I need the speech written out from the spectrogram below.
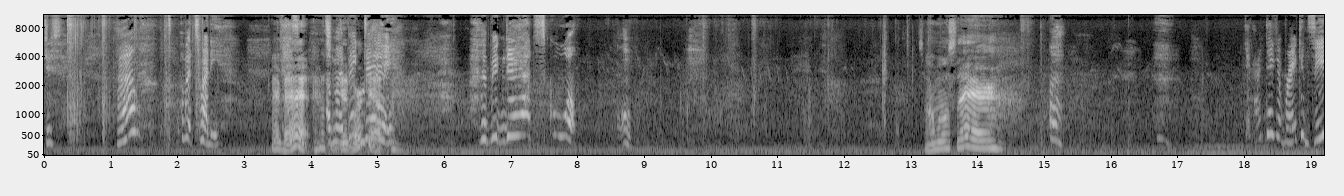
Just, um, a bit sweaty. I bet. That's a good big workout. day. The big day at school. Oh, Almost there. Can I take a break and see?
